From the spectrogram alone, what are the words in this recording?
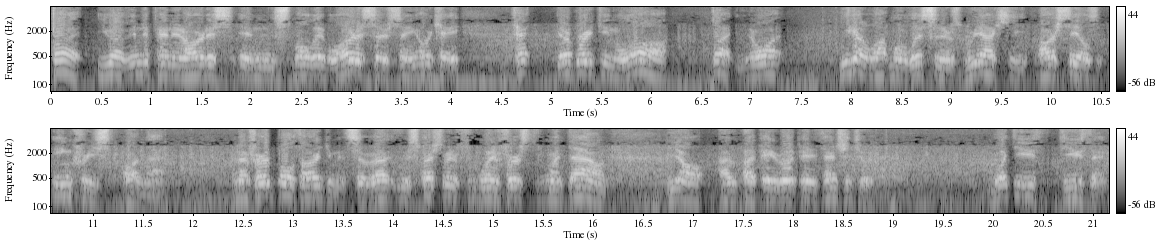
But you have independent artists and small label artists that are saying, okay, they're breaking the law, but you know what? We got a lot more listeners. We actually our sales increased on that, and I've heard both arguments. So uh, especially when it first went down, you know, I, I paid really paid attention to it. What do you do you think?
